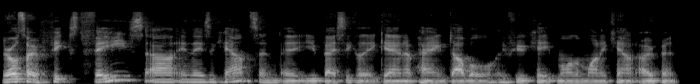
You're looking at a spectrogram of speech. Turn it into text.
there are also fixed fees uh, in these accounts, and uh, you basically again are paying double if you keep more than one account open.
